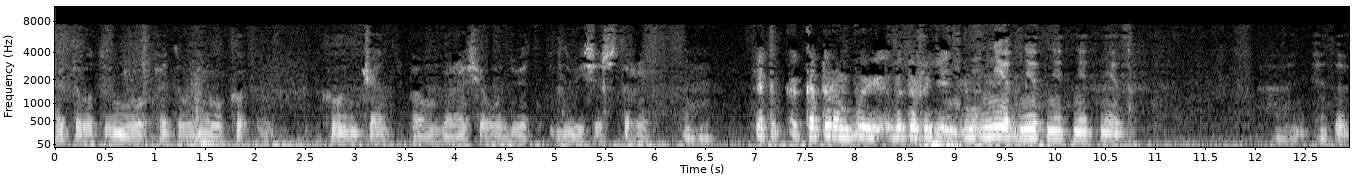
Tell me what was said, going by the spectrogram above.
Это вот у него, это у него Колымчан, по-моему, Горощева, две, две сестры. Угу. Это к которым вы, вы тоже едете? Нет, нет, нет, нет, нет. Это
